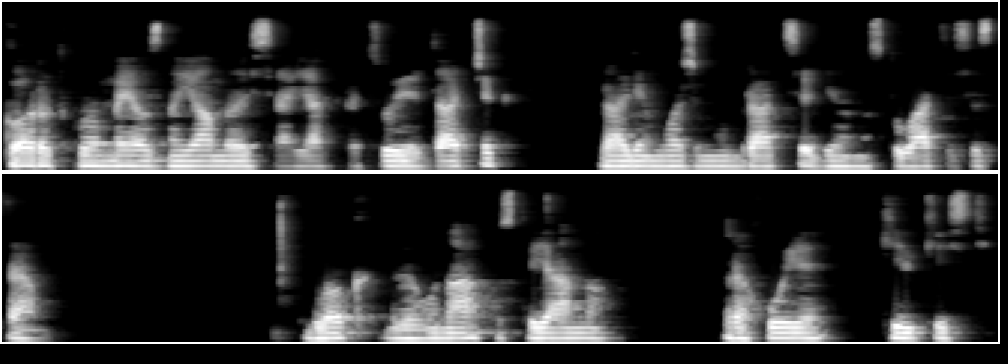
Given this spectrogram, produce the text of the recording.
Коротко ми ознайомилися, як працює датчик. Далі можемо братися діагностувати систему. Блок двигуна постійно рахує кількість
